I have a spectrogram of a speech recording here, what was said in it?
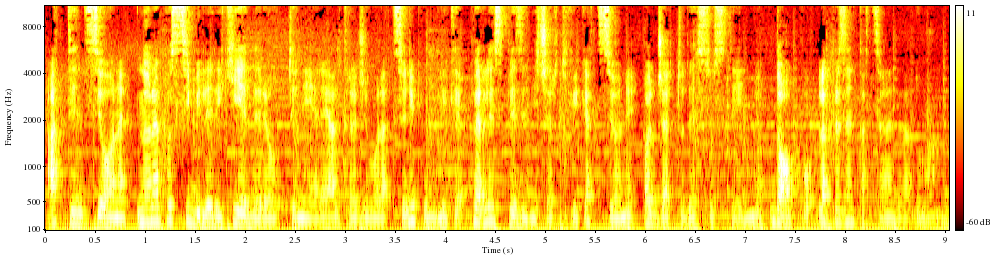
Attenzione, non è possibile richiedere o ottenere altre agevolazioni pubbliche per le spese di certificazione oggetto del sostegno dopo la presentazione della domanda.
